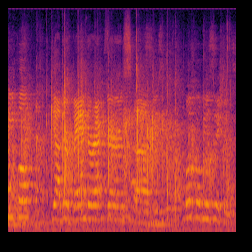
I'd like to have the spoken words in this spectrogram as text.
people, yeah, they're band directors, uh, local musicians.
